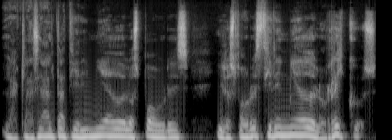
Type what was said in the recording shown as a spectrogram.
La clase alta tiene miedo de los pobres y los pobres tienen miedo de los ricos.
